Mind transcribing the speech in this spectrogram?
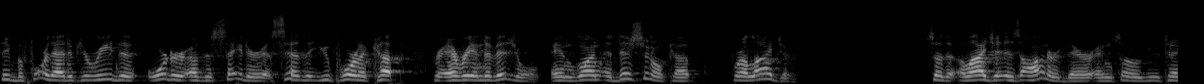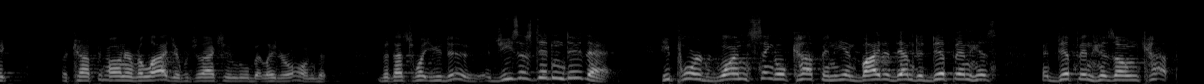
See, before that, if you read the order of the Seder, it says that you poured a cup for every individual and one additional cup for Elijah. So that Elijah is honored there, and so you take a cup in honor of Elijah, which is actually a little bit later on, but, but that's what you do. Jesus didn't do that. He poured one single cup and he invited them to dip in his, dip in his own cup.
